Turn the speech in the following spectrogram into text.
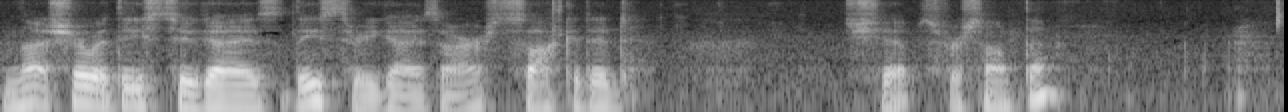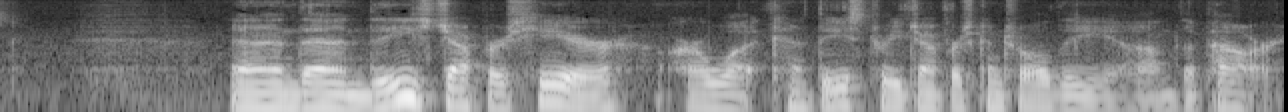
I'm not sure what these two guys these three guys are socketed chips for something and then these jumpers here are what these three jumpers control the um, the power.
